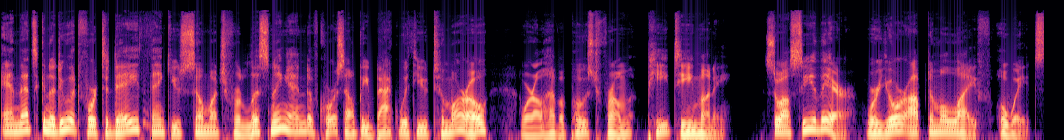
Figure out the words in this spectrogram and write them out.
And that's going to do it for today. Thank you so much for listening. And of course, I'll be back with you tomorrow where I'll have a post from PT Money. So I'll see you there where your optimal life awaits.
